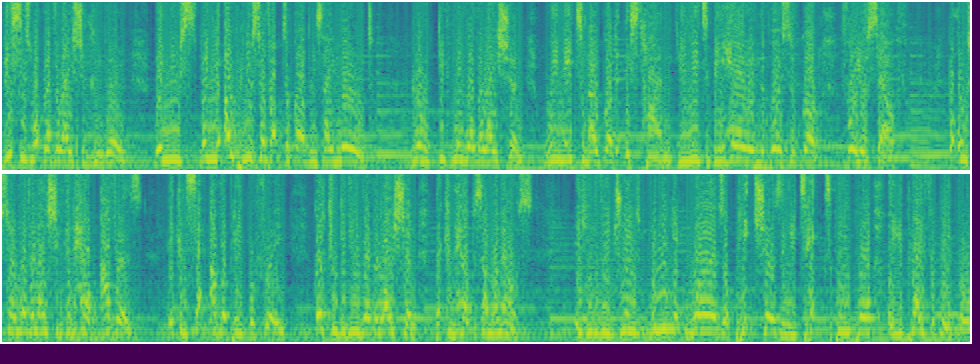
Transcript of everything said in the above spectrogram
This is what revelation can do. When you, when you open yourself up to God and say, Lord, Lord, give me revelation. We need to know God at this time. You need to be hearing the voice of God for yourself. But also revelation can help others. It can set other people free. God can give you revelation that can help someone else. He can give you dreams. When you get words or pictures and you text people or you pray for people,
